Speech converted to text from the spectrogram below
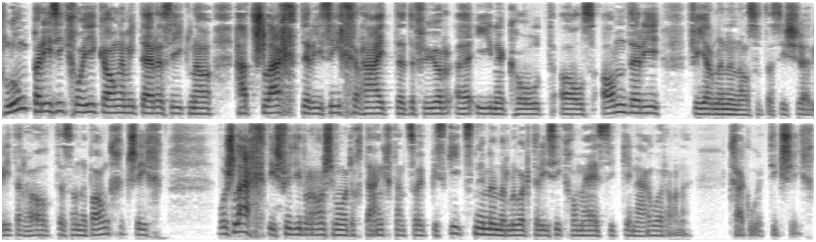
Klumpenrisiko eingegangen mit dieser Signa, hat schlechtere Sicherheiten dafür äh, reingeholt als andere Firmen. Also das ist äh, wieder halt so eine Bankengeschichte wo schlecht ist für die Branche, wo man doch denkt, so etwas gibt's nicht mehr, man schaut risikomäßig genauer an. Keine gute Geschichte.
